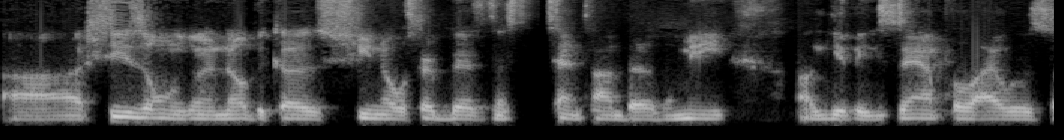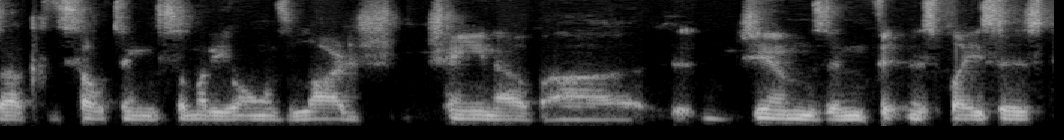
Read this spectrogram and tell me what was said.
uh, she's only going to know because she knows her business 10 times better than me. I'll give example. I was uh, consulting somebody who owns a large chain of uh, gyms and fitness places,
